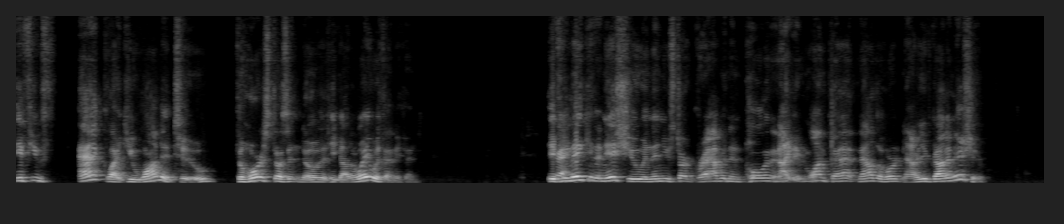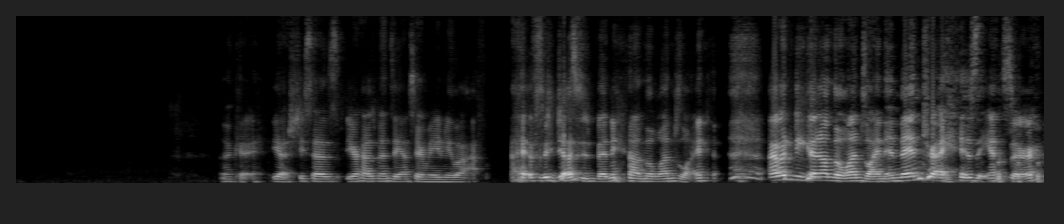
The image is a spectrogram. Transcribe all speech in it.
if you act like you wanted to, the horse doesn't know that he got away with anything. If you make it an issue and then you start grabbing and pulling, and I didn't want that, now the horse, now you've got an issue. Okay. Yeah, she says your husband's answer made me laugh. I have suggested bending on the lunge line. I would begin on the lunge line and then try his answer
